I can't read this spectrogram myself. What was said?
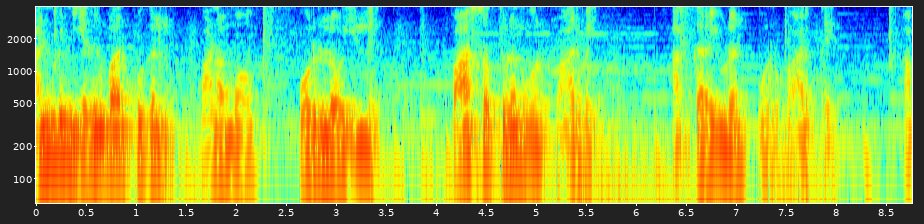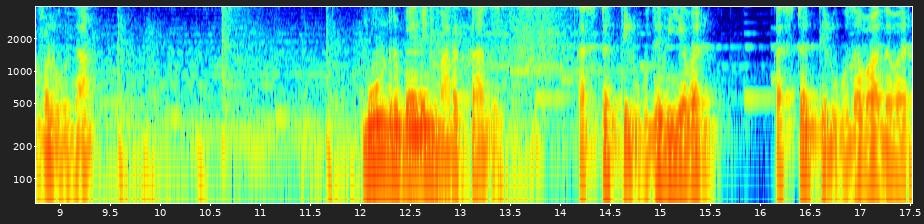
அன்பின் எதிர்பார்ப்புகள் பணமோ பொருளோ இல்லை. பாசத்துடன் ஒரு பார்வை அக்கறையுடன் ஒரு வார்த்தை. அவ்வளவுதான். மூன்று பேரை மறக்காதே. கஷ்டத்தில் உதவியவர் கஷ்டத்தில் உதவாதவர்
